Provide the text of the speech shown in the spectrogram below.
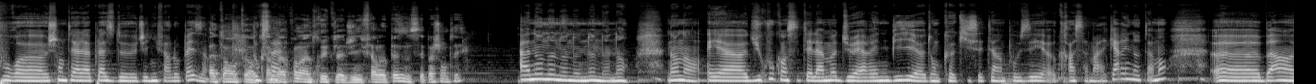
pour euh, chanter à la place de Jennifer Lopez. Attends, attends, Donc, ça m'apprendre un truc là. Jennifer Lopez ne sait pas chanter? Ah non non non non non non non. Non non. Et euh, du coup quand c'était la mode du R&B euh, donc qui s'était imposée grâce à Marie Carey notamment ben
